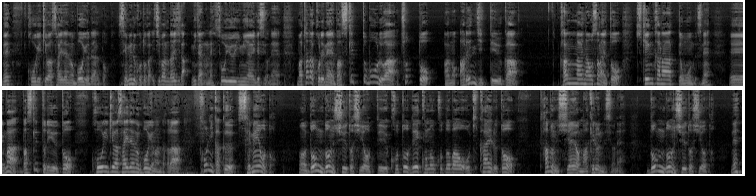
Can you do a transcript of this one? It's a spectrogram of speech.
ね、攻撃は最大の防御であると、攻めることが一番大事だ、みたいなね、そういう意味合いですよね。まあ、ただこれね、バスケットボールはちょっと、あの、アレンジっていうか、考え直さないと危険かなって思うんですね。えー、まあ、バスケットで言うと、攻撃は最大の防御なんだから、とにかく攻めようと。どんどんシュートしようっていうことで、この言葉を置き換えると、多分試合は負けるんですよね。どんどんシュートしようと。ね、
